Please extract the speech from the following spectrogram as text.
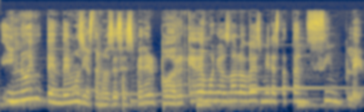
Y no entendemos y hasta nos desespera el por qué demonios no lo ves, mira, está tan simple.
